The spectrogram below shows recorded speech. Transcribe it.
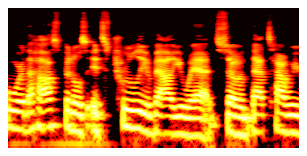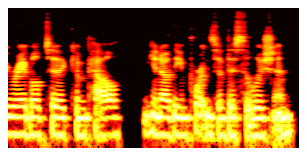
for the hospitals, it's truly a value add. So that's how we were able to compel you know the importance of this solution.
